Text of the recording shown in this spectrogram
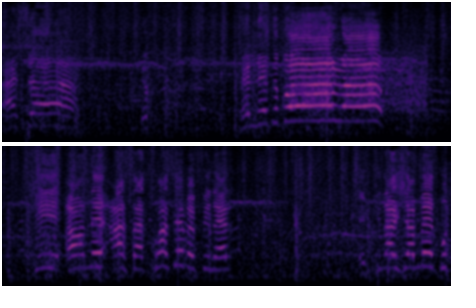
That's uh, the, the ball. Uh, qui en est à sa troisième finale et qui n'a jamais goûté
